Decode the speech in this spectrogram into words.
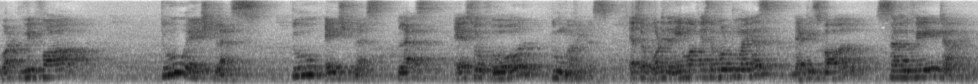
what will form? 2H 2H plus plus SO4 2 minus. SO what is the name of SO4 2 minus? That is called sulfate ion.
